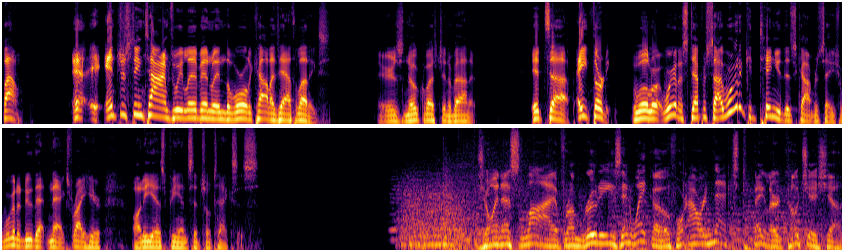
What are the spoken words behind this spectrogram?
Wow. Interesting times we live in in the world of college athletics. There's no question about it. It's uh, 8.30. Well, we're going to step aside. We're going to continue this conversation. We're going to do that next right here on ESPN Central Texas. Join us live from Rudy's in Waco for our next Baylor Coaches Show.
